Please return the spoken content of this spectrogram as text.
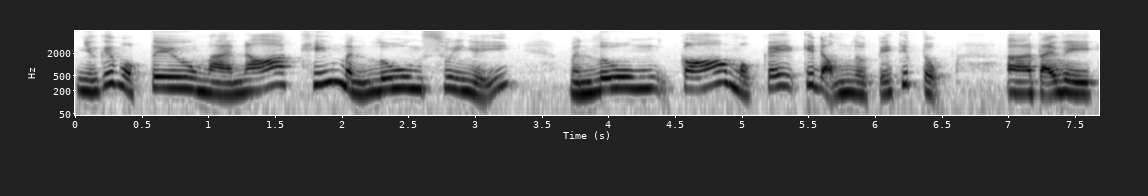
những cái mục tiêu mà nó khiến mình luôn suy nghĩ mình luôn có một cái cái động lực để tiếp tục à, tại vì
